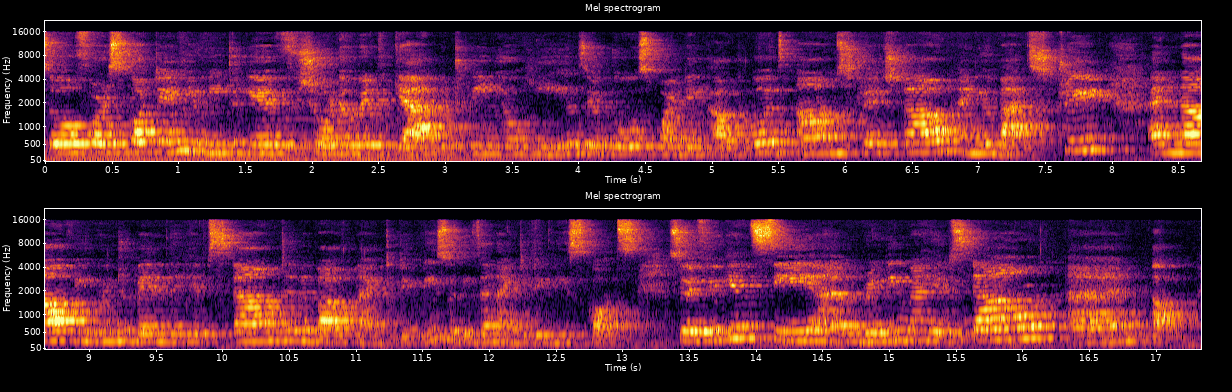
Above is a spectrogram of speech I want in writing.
So for squatting, you need to give shoulder width gap between your heels, your toes pointing outwards, arms stretched out and your back straight. And now we're going to bend the hips down till about 90 degrees. So these are 90 degree squats. So if you can see, I'm bringing my hips down and up.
